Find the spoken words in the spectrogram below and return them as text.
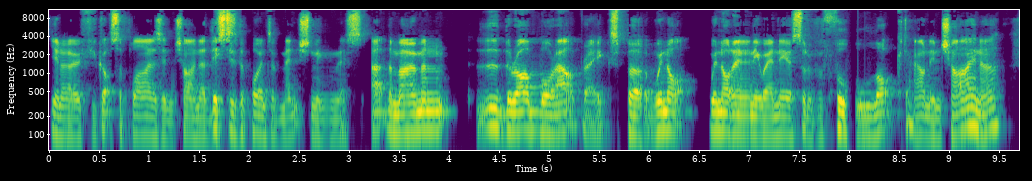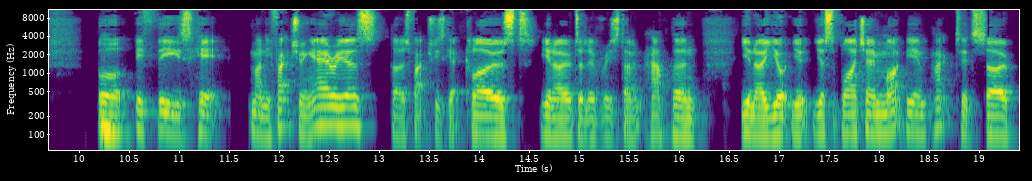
you know, if you've got suppliers in China, this is the point of mentioning this. At the moment, th- there are more outbreaks, but we're not we're not anywhere near sort of a full lockdown in China. But mm. if these hit manufacturing areas, those factories get closed, you know, deliveries don't happen, you know, your, your, your supply chain might be impacted. So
